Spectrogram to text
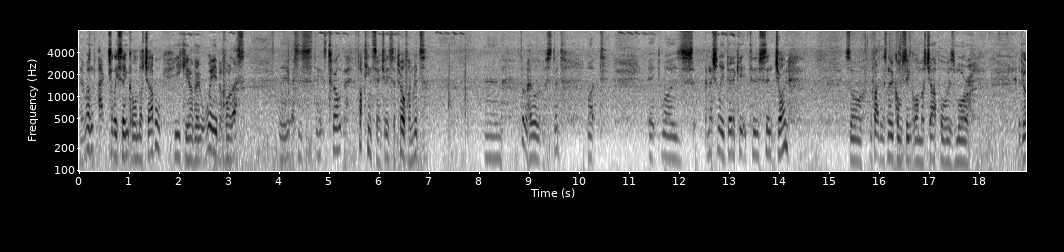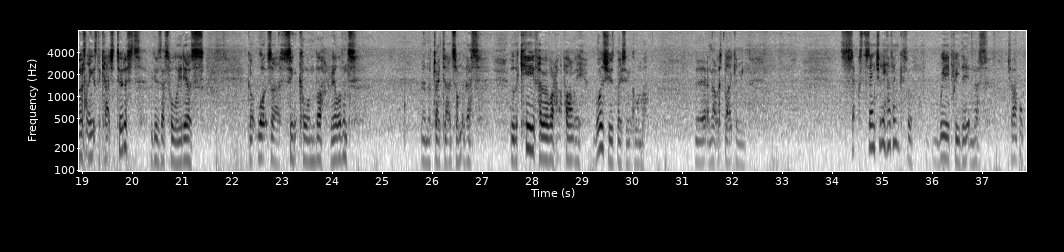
It wasn't actually St Columba's Chapel, he came about way before this. Uh, this is, I think it's 12, 13th century, so 1200s. And I don't know how long it was stood, but it was initially dedicated to St John. So the fact that it's now called St Columba's Chapel is more, to be honest, I think it's to catch the tourists because this whole area's got lots of St Columba relevance and they've tried to add some to this. Though the cave, however, apparently was used by St Columba uh, and that was back in 6th century I think, so way predating this chapel.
